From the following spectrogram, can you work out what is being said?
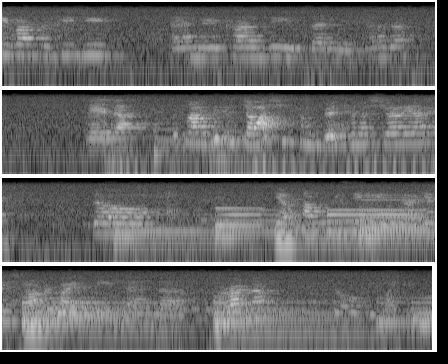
Iva from Fiji, and we're currently residing in Canada. And uh, the song, this is Josh, he's from Brisbane, Australia. So, yeah, the song we'll be singing is uh, Getting Stronger by The Elite and uh. So, hope you like it.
